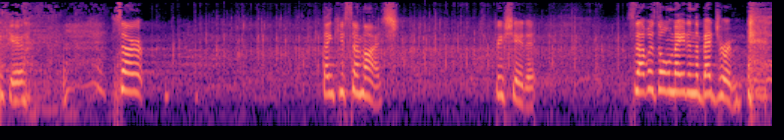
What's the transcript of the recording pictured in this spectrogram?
Thank you. So, thank you so much. Appreciate it. So that was all made in the bedroom.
